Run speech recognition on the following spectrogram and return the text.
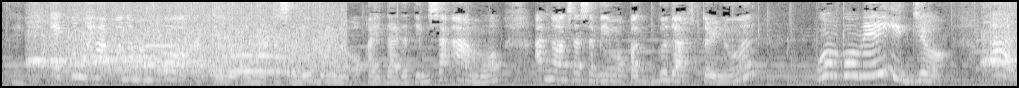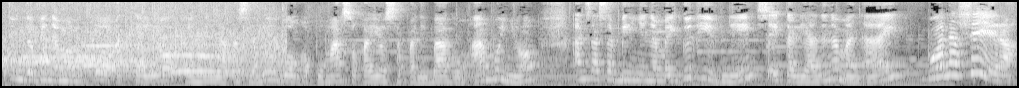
Okay. Eh kung hapon naman po at kayo ay nakasalubong nyo o kay dadating sa amo, ano ang sasabihin mo pag good afternoon? Buon pomeriggio. At kung gabi naman po at kayo ay may nakasalubong o pumasok kayo sa panibagong amo nyo, ang sasabihin nyo na may good evening sa Italiano naman ay Buonasera.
